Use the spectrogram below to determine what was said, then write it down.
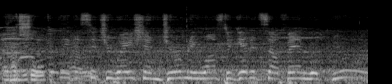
hassled. the situation Germany wants to get itself in with Bühl.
